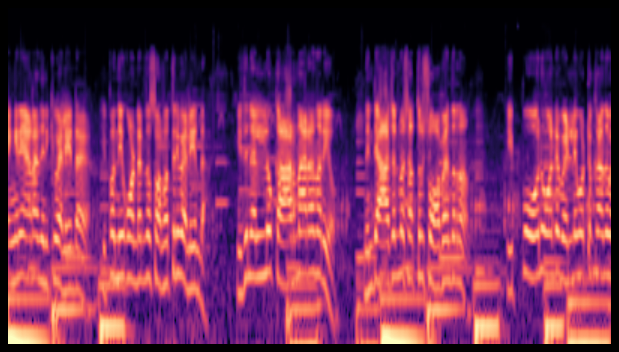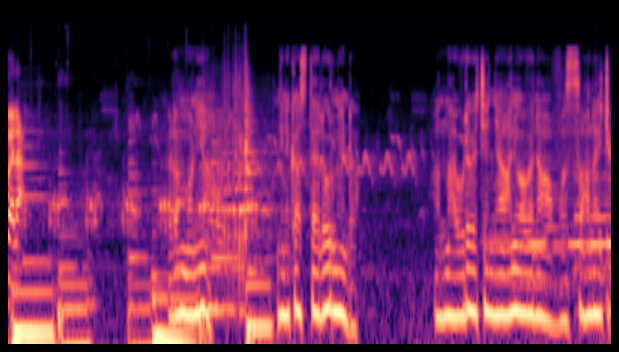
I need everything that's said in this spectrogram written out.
എങ്ങനെയാടാ നിനക്ക് വിലയുണ്ടാകുക ഇപ്പൊ നീ കൊണ്ടുവരുന്ന സ്വർണത്തിന് വിലയുണ്ടാ? ഇതിനെല്ലാം കാരണം ആരാന്നറിയോ? നിന്റെ ആജന്മ ശത്രു ശോഭേന്ദ്രനാണ് ഇപ്പൊ ഓനും ഓന്റെ വെള്ളി മുട്ടക്കാന്ന് വില. എടാ മണിയാ നിനക്ക് ആ സ്ഥലം ഓർമ്മയുണ്ട? അന്ന് അവിടെ വെച്ച ഞാനും അവൻ അവസാനമായിട്ട്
